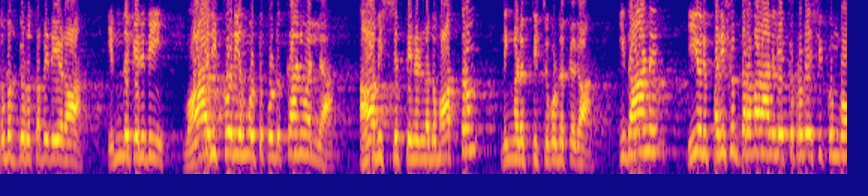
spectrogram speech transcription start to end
തുബദ്ദിറു തബ്ദീറ എന്ന് കരുതി വാരിക്കോരി അങ്ങോട്ട് കൊടുക്കാനുമല്ല. ആവശ്യത്തിനുള്ളത് മാത്രം നിങ്ങൾ എത്തിച്ചു കൊടുക്കുക. ഇതാണ് ഈ ഒരു പരിശുദ്ധ റമദാനിലേക്ക് പ്രവേശിക്കുമ്പോ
